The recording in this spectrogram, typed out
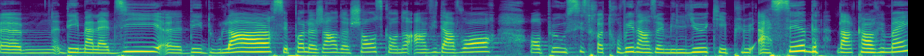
euh, des maladies, euh, des douleurs. C'est pas le genre de choses qu'on a envie d'avoir. On peut aussi se retrouver dans un milieu qui est plus acide dans le corps humain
